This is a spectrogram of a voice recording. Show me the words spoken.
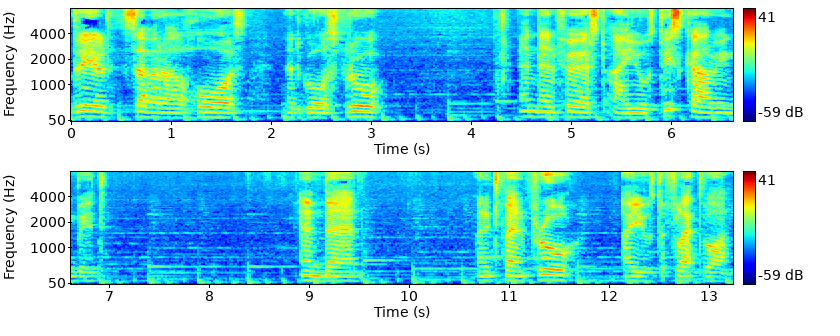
drilled several holes that goes through and then first I use this carving bit and then when it went through I used the flat one.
